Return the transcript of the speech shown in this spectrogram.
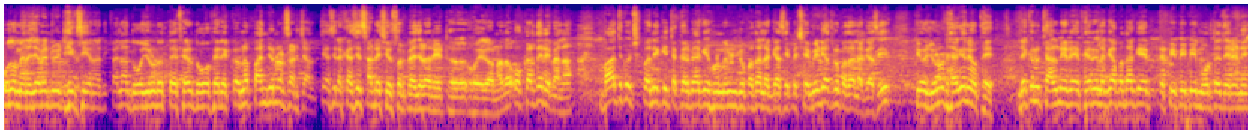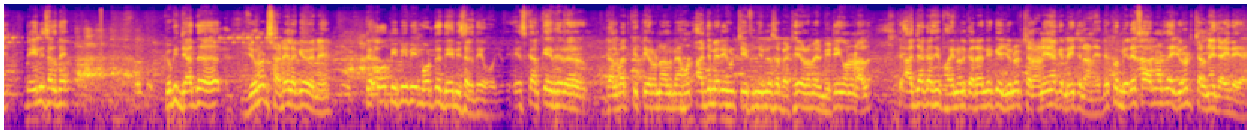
ਉਦੋਂ ਮੈਨੇਜਮੈਂਟ ਵੀ ਠੀਕ ਸੀ ਇਹਨਾਂ ਦੀ, ਪਹਿਲਾਂ ਦੋ ਯੂਨਿਟ ਉੱਤੇ, ਫਿਰ ਦੋ, ਫਿਰ ਇੱਕ, ਉਹਨਾਂ ਪੰਜ ਯੂਨਿਟ ਸਾਡੇ ਚੱਲ ਤੇ ਅਸੀਂ ਰੱਖਿਆ ਸੀ 650 ਰੁਪਏ ਜਿਹੜਾ ਰੇਟ ਹੋਏਗਾ ਉਹਨਾਂ ਦਾ, ਉਹ ਕਰਦੇ ਰਹੇ ਪਹਿਲਾਂ। ਬਾਅਦ ਚ ਕੁਝ ਪਤਾ ਨਹੀਂ ਕੀ ਚੱਕਰ ਪਿਆ ਕਿ ਹੁਣ ਮੈਨੂੰ ਜੋ ਪਤਾ ਲੱਗਿਆ ਸੀ, ਪਿੱਛੇ ਮੀਡੀਆ ਥਰੂ ਪਤਾ ਲੱਗਿਆ ਸੀ ਕਿ ਉਹ ਯੂਨਿਟ ਹੈਗੇ ਨੇ ਉੱਥੇ, ਲੇਕਿਨ ਉਹ ਚੱਲ ਨਹੀਂ ਰਹੇ, ਫਿਰ ਲੱਗਿਆ ਪਤਾ ਕਿ ਪੀਪੀਪੀ ਮੋੜ ਤੇ ਦੇ ਰਹੇ ਨੇ, ਦੇ ਨਹੀਂ ਸਕਦੇ। ਕਿਉਂਕਿ ਜਦ ਯੂਨਿਟ ਸਾਡੇ ਲੱਗੇ ਹੋਏ ਨੇ, ਤੇ ਉਹ ਪੀਪੀਪੀ ਮੋੜ ਤੇ ਦੇ ਨਹੀਂ ਸਕਦੇ ਉਹ ਇਸ ਕਰਕੇ ਫਿਰ ਗੱਲਬਾਤ ਕੀਤੀ ਉਹਨਾਂ ਨਾਲ। ਮੈਂ ਹੁਣ ਅੱਜ ਮੇਰੀ ਹੁਣ ਚੀਫ ਇੰਜੀਨੀਅਰ ਸਾਹਿਬ ਬੈਠੇ ਉਹਨਾਂ ਮੇਰੀ ਮੀਟਿੰਗ ਉਹਨਾਂ ਨਾਲ। ਤੇ ਅੱਜ ਆ ਕੇ ਅਸੀਂ ਫਾਈਨਲ ਕਰਾਂਗੇ ਕਿ ਯੂਨਿਟ ਚਲਾਣੇ ਆ ਕਿ ਨਹੀਂ ਚਲਾਣੇ ਦੇਖੋ ਮੇਰੇ ਹਿਸਾਬ ਨਾਲ ਤਾਂ ਯੂਨਿਟ ਚੱਲਣੇ ਚਾਹੀਦੇ ਆ।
